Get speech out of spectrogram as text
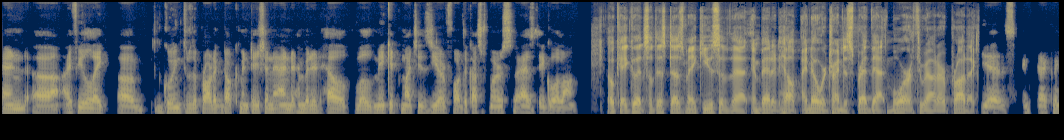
And uh, i feel like uh, going through the product documentation and embedded help will make it much easier for the customers as they go along. Okay good. So this does make use of that embedded help. I know we're trying to spread that more throughout our product. Yes exactly.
